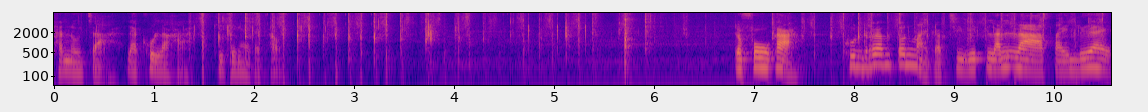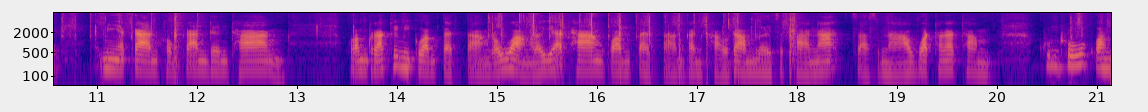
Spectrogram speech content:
ธนูจ๋าและคุณล่ะคะคิดยังไงกับเขา The Fool ค่ะ คุณเริ่มต้นใหม่กับชีวิตลันลาไปเรื่อย มีอาการของการเดินทาง ความรักที่มีความแตกต่างระหว่างระยะทางความแตกต่างกันขาวดำเลยสถานะ ศาสนา วัฒนธรรม คุณรู้ว่าความ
